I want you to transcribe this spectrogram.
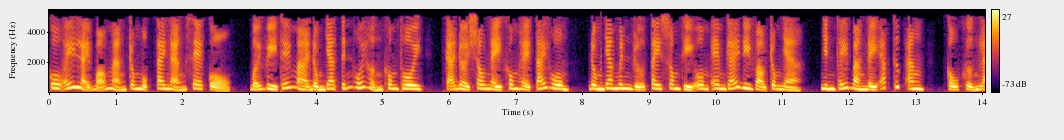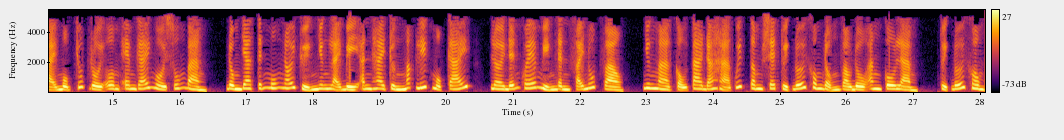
cô ấy lại bỏ mạng trong một tai nạn xe cộ, bởi vì thế mà đồng gia tính hối hận không thôi, cả đời sau này không hề tái hôn, đồng gia Minh rửa tay xong thì ôm em gái đi vào trong nhà, nhìn thấy bàn đầy áp thức ăn, cậu khượng lại một chút rồi ôm em gái ngồi xuống bàn, đồng gia tính muốn nói chuyện nhưng lại bị anh hai trừng mắt liếc một cái, lời đến khóe miệng đành phải nuốt vào, nhưng mà cậu ta đã hạ quyết tâm sẽ tuyệt đối không động vào đồ ăn cô làm, tuyệt đối không,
